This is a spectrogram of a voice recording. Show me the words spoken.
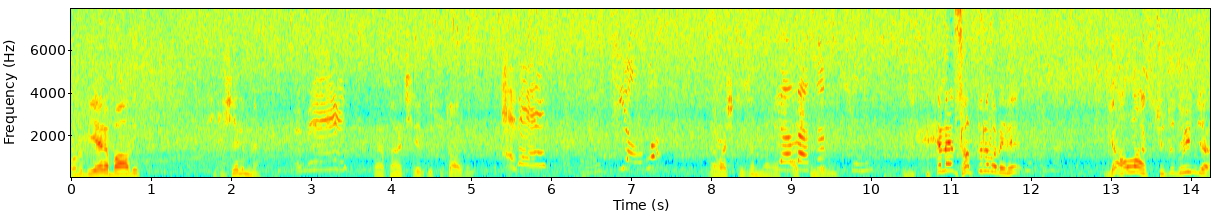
Onu bir yere bağlayıp tutuşalım mı? Evet. Ben sana çilekli süt aldım. Evet. Yavaş kızım yavaş. Yallah. Aşkım benim. Hemen sattın ama beni. Ya Allah sütü duyunca.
